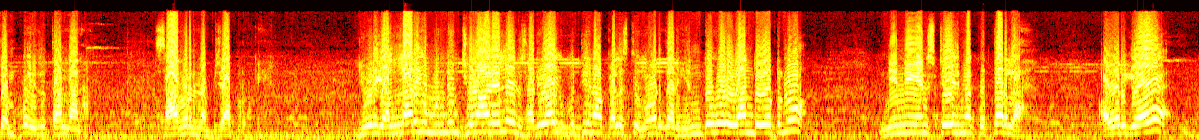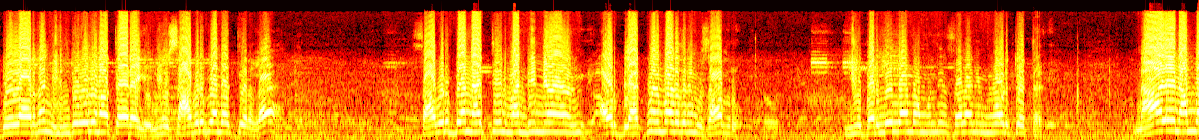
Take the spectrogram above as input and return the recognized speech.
ಟೆಂಪೋ ಇದು ತಂದಾನ ಸಾಬ್ರನ್ನ ಬಿಜಾಪುರಕ್ಕೆ. ಇವ್ರಿಗೆಲ್ಲರಿಗೂ ಮುಂದಿನ ಚುನಾವಣೆಯಲ್ಲಿ ಸರಿಯಾಗಿ ಬುದ್ಧಿ ನಾವು ಕಲಿಸ್ತೀವಿ. ನೋಡ್ತಾರೆ, ಹಿಂದೂಗಳು ಒಂದು ಓಟನು ನಿನ್ನೆ ಏನು ಸ್ಟೇಜ್ ಮೇಲೆ ಕೂತಾರಲ್ಲ, ಅವ್ರಿಗೆ ಬೀಳಾರ್ದಂಗೆ ಹಿಂದೂಗಳು ನಾವು ತಯಾರಾಗಿ, ನೀವು ಸಾಬ್ರ ಬ್ಯಾನ್ ಹತ್ತಿರಲ್ಲ? ಸಾಬ್ರ ಬ್ಯಾನ್ ಹತ್ತಿ ಮಂದಿ ಅವ್ರು ಬ್ಲ್ಯಾಕ್ ಮೇಲ್ ಮಾಡಿದ್ರೆ ನಿಮ್ಗೆ ಸಾಬ್ರು. ನೀವು ಬರಲಿಲ್ಲ ಅಂದ್ರೆ ಮುಂದಿನ ಸಲ ನಿಮ್ಗೆ ನೋಡ್ತಿರ್ತಾರೆ ನಾಳೆ ನಮ್ಮ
